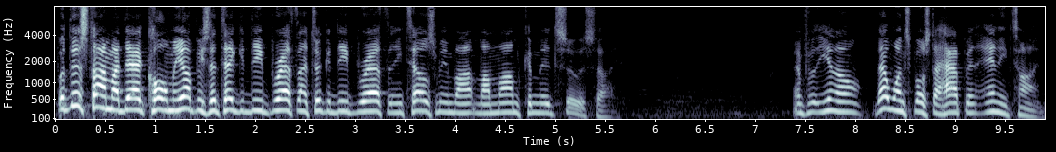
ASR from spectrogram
But this time my dad called me up. He said, Take a deep breath. And I took a deep breath, and he tells me my, my mom committed suicide. And, for, you know, that wasn't supposed to happen anytime.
